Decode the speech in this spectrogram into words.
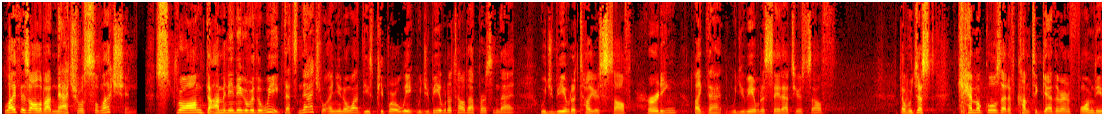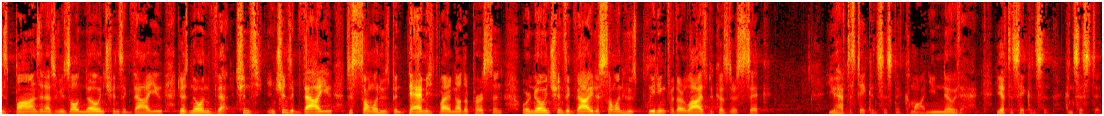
Life is all about natural selection. Strong dominating over the weak. That's natural. And you know what? These people are weak. Would you be able to tell that person that? Would you be able to tell yourself hurting like that? Would you be able to say that to yourself? That we're just chemicals that have come together and formed these bonds, and as a result, no intrinsic value. There's no inv- intrinsic value to someone who's been damaged by another person, or no intrinsic value to someone who's pleading for their lives because they're sick. You have to stay consistent. Come on, you know that. You have to stay cons- consistent.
